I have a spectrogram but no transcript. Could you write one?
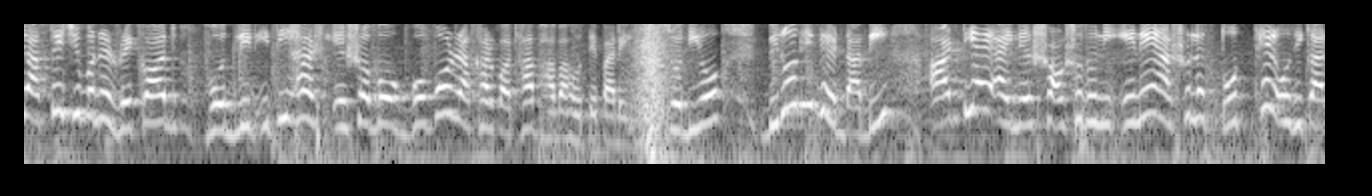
চাকরি জীবনের রেকর্ড, বদলির ইতিহাস, এসবও গোপন রাখার কথা ভাবা হতে পারে। যদিও বিরোধীদের দাবি, আরটিআই আইনের সংশোধনী এনে আসলে তথ্যের অধিকার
